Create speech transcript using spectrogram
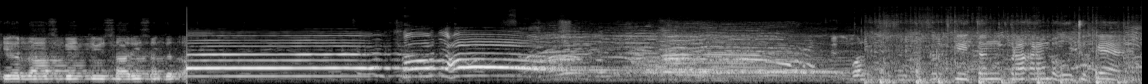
ਕਿ ਅਰਦਾਸ, ਬੇਨਤੀ ਵੀ ਸਾਰੀ ਸੰਗਤ कीर्तन प्रारंभ हो चुके हैं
